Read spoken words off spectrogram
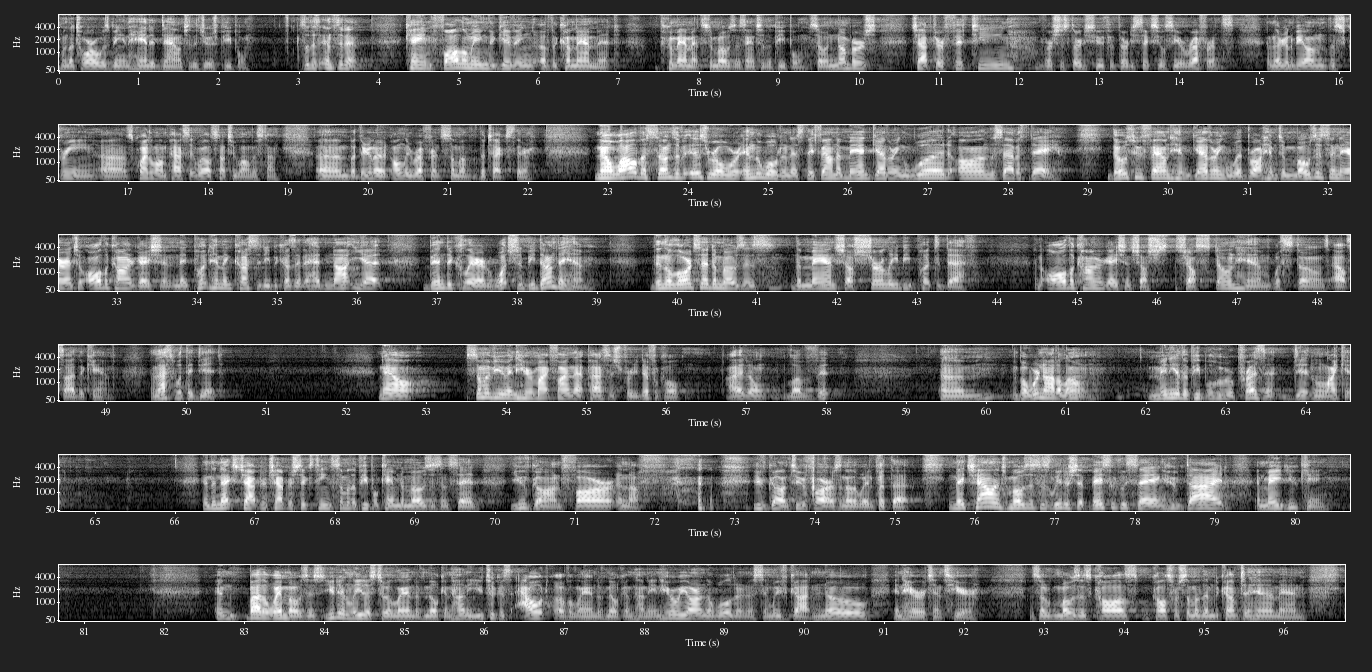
when the Torah was being handed down to the Jewish people. So, this incident came following the giving of the commandment the commandments to Moses and to the people. So in Numbers chapter 15, verses 32 through 36, you'll see a reference, and they're going to be on the screen. Uh, it's quite a long passage. Well, it's not too long this time, um, but they're going to only reference some of the text there. Now, while the sons of Israel were in the wilderness, they found a man gathering wood on the Sabbath day. Those who found him gathering wood brought him to Moses and Aaron to all the congregation, and they put him in custody because it had not yet been declared what should be done to him. Then the Lord said to Moses, The man shall surely be put to death, and all the congregation shall, shall stone him with stones outside the camp. And that's what they did. Now, some of you in here might find that passage pretty difficult. I don't love it. Um, but we're not alone. Many of the people who were present didn't like it. In the next chapter, chapter 16, some of the people came to Moses and said, You've gone far enough. You've gone too far, is another way to put that. And they challenged Moses' leadership, basically saying, Who died and made you king? And by the way, Moses, you didn't lead us to a land of milk and honey. You took us out of a land of milk and honey. And here we are in the wilderness, and we've got no inheritance here. And so Moses calls, calls for some of them to come to him, and,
